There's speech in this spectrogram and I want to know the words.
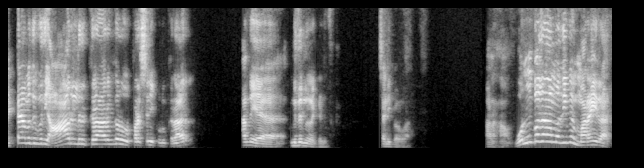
எட்டாம் அதிபதி ஆறில் இருக்கிறாருங்கிற ஒரு பிரச்சனை கொடுக்கிறார். அந்த மிதுன லக்னத்துக்கு சனி பகவான். ஆனா ஒன்பதாம் அதிபதி மறைகிறார்.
